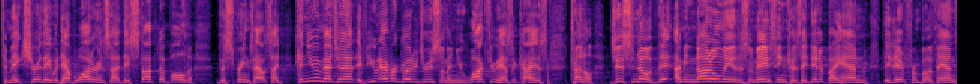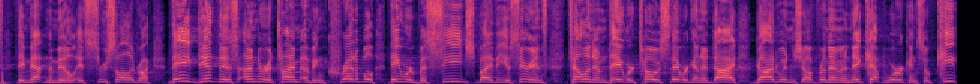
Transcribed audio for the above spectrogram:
to make sure they would have water inside. They stopped up all the, the springs outside. Can you imagine that? If you ever go to Jerusalem and you walk through Hezekiah's tunnel, just know that, I mean, not only is it amazing because they did it by hand, they did it from both ends, they met in the middle, it's through solid rock. They did this under a time of incredible, they were besieged by the Assyrians, telling them they were toast, they were going to die, God wouldn't show up for them, and they kept working. So keep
